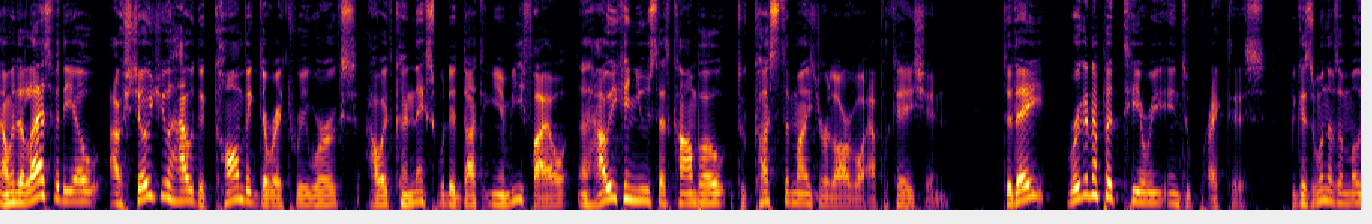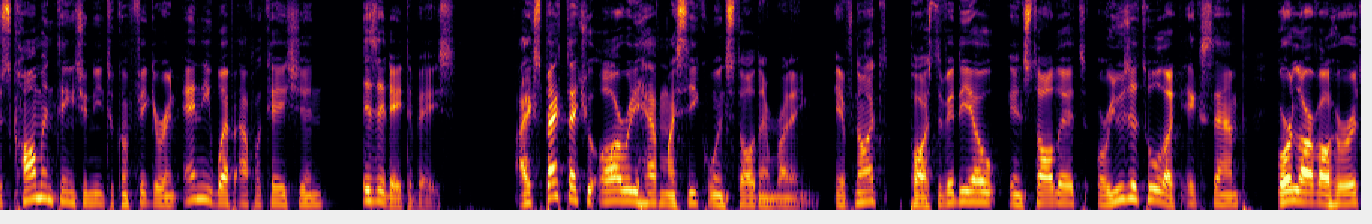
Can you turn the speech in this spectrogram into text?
Now in the last video, I showed you how the config directory works, how it connects with the .env file and how you can use that combo to customize your Laravel application. Today, we're going to put theory into practice because one of the most common things you need to configure in any web application is a database. I expect that you already have MySQL installed and running. If not, pause the video, install it, or use a tool like XAMPP or Laravel Herd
